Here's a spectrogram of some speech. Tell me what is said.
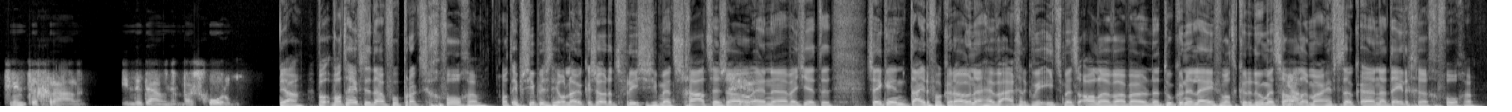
20 graden in de duinen, bij Schorl. Ja, wat, wat, heeft het nou voor praktische gevolgen? Want in principe is het heel leuk en zo, dat vries. Je ziet mensen schaatsen en zo. Ja. En uh, weet je, het, zeker in tijden van corona hebben we eigenlijk weer iets met z'n allen... waar we naartoe kunnen leven, wat we kunnen doen met z'n ja. allen. Maar heeft het ook uh, nadelige gevolgen?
